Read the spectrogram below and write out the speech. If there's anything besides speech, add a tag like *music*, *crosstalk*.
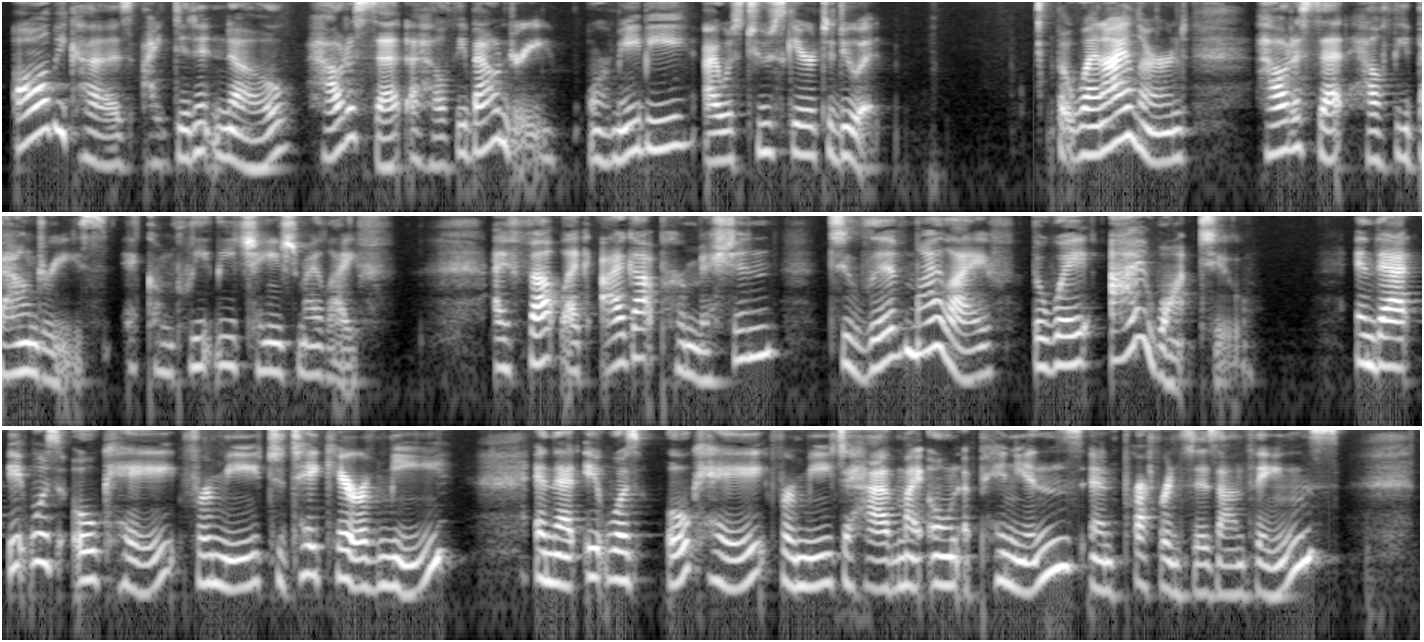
All because I didn't know how to set a healthy boundary, or maybe I was too scared to do it. But when I learned how to set healthy boundaries, it completely changed my life. I felt like I got permission to live my life the way I want to, and that it was okay for me to take care of me and that it was okay for me to have my own opinions and preferences on things,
